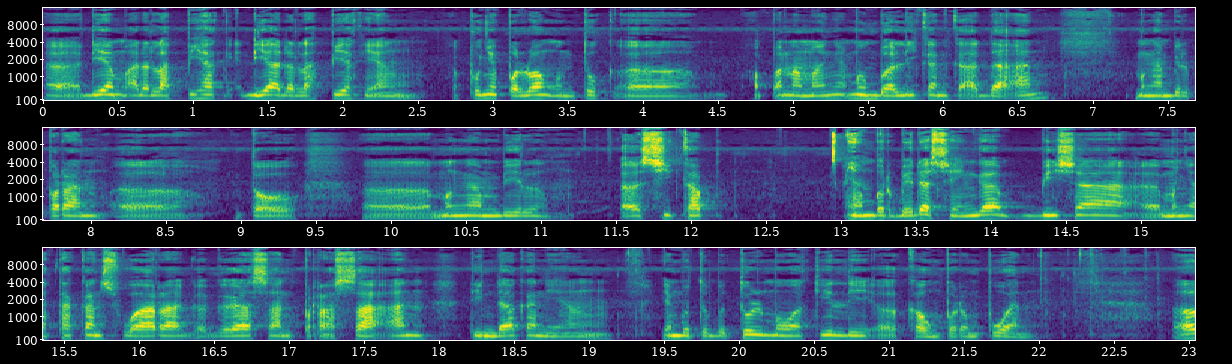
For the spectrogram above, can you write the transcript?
uh, dia adalah pihak dia adalah pihak yang punya peluang untuk uh, apa namanya membalikan keadaan mengambil peran uh, atau uh, mengambil uh, sikap yang berbeda sehingga bisa e, menyatakan suara gagasan perasaan tindakan yang yang betul-betul mewakili e, kaum perempuan. E,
